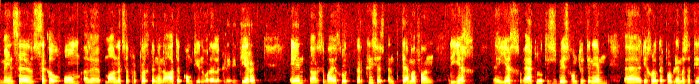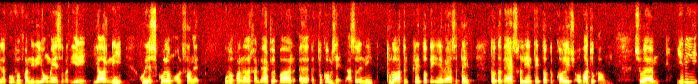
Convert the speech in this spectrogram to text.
Mense sukkel om hulle maandelikse verpligtinge na te kom teenoor hulle krediteure en daar is 'n baie groter krisis in terme van die jeug jeug werkloosheid is besig om toe te neem. Uh die groter probleem is natuurlik hoeveel van hierdie jong mense wat hierdie jaar nie goeie skoling ontvang het. Hoeveel van hulle gaan werklik waar 'n uh, toekoms het as hulle nie toelating kry tot die universiteit, tot 'n werksgeleentheid, tot 'n college of wat ook al nie. So um, hierdie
